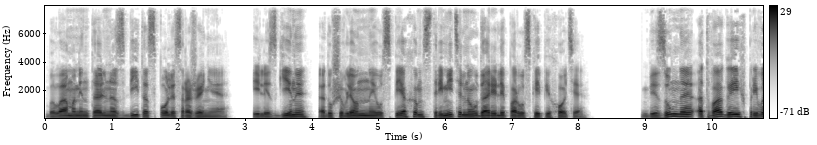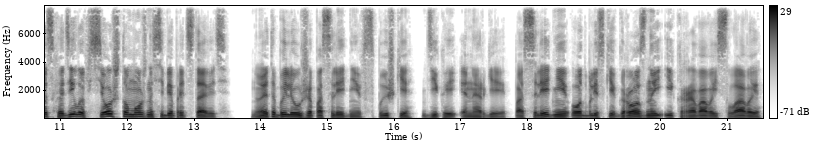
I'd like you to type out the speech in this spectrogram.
была моментально сбита с поля сражения. И лезгины, одушевленные успехом, стремительно ударили по русской пехоте. Безумная отвага их превосходила все, что можно себе представить. Но это были уже последние вспышки дикой энергии, последние отблески грозной и кровавой славы,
